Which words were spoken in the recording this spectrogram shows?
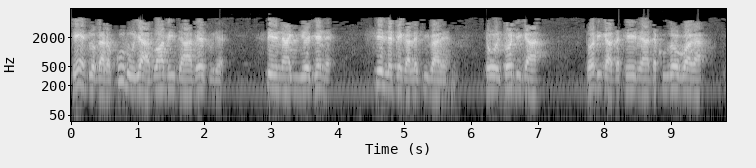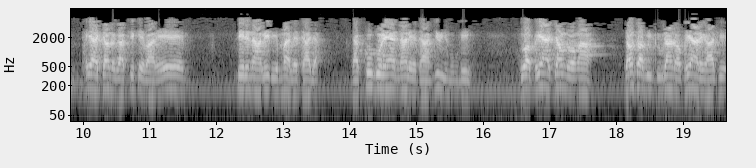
ခြင်းအတွက်ကတော့ကုသိုလ်ရသွားပြီးဒါပဲဆိုတဲ့စေတနာကြီးရွယ်ခြင်းနဲ့ရှင်းလက်ထက်ကလည်းရှိပါတယ် တို့သောတိကသောတိကတထေးများတခုသောဘဝကဖရာကျောင်းတွေကဖြစ်ခဲ့ပါတယ်စေတနာလေးတွေမှတ်လက်ထားကြဒါကိုကိုယ်ရင်ကနားလည်ထားပြုမိမှုလေးသူကဖရာကျောင်းတော်မှာကျောင်းဆောက်ပြီးလူရန်တော်ဖရာတွေကဖြစ်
